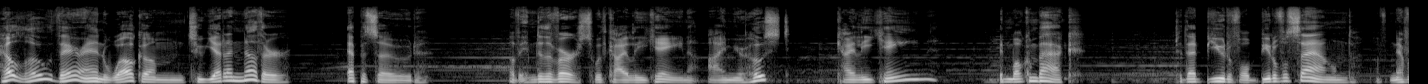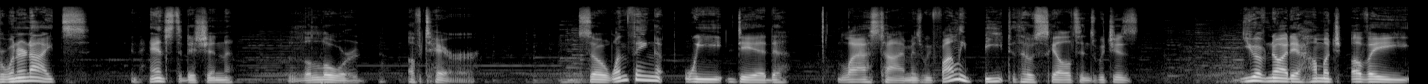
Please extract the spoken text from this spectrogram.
Hello there, and welcome to yet another episode of Into the Verse with Kylie Kane. I'm your host, Kylie Kane, and welcome back to that beautiful, beautiful sound of Neverwinter Nights, Enhanced Edition, The Lord of Terror. So, one thing we did last time is we finally beat those skeletons, which is you have no idea how much of a,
